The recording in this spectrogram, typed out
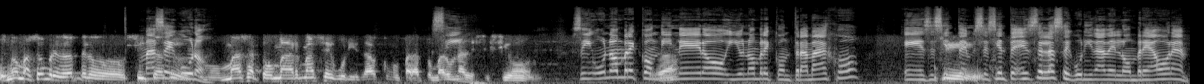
pues no más hombre, ¿verdad? Pero sí. Más seguro. más a tomar, más seguridad como para tomar una decisión. Sí, un hombre con dinero y un hombre con trabajo eh, se siente, se siente, esa es la seguridad del hombre. Ahora,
